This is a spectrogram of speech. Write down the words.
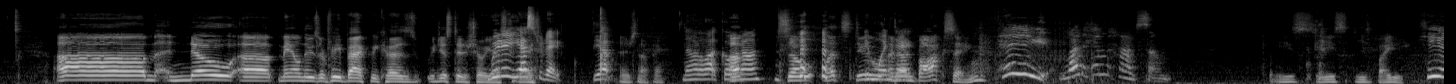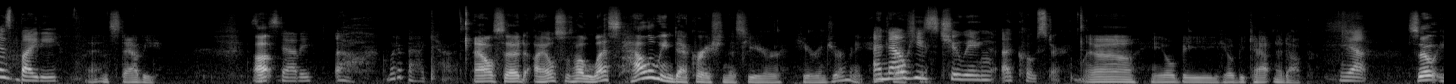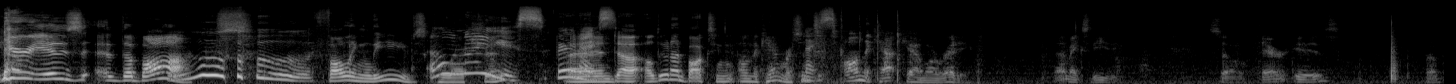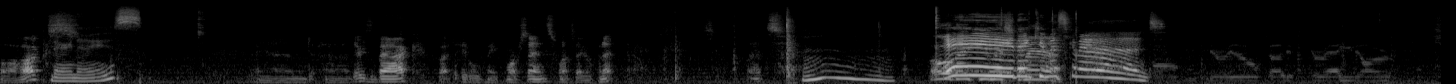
Um, no uh, mail, news, or feedback because we just did a show yesterday. We did yesterday. Yep. There's nothing. Not a lot going Uh, on. so let's do an day. unboxing. Hey, let him have some. He's he's he's bitey He is bitey. and stabby. Uh, stabby. Oh, what a bad cat. Al said, "I also saw less Halloween decoration this year here in Germany." And now he's chewing a coaster. Yeah, he'll be he'll be catting it up. Yeah. So here is the box. Ooh. Falling Leaves Oh, nice. Very nice. And uh, I'll do an unboxing on the camera since Nice. it's on the cat cam already. That makes it easy. So there is the box. Very nice. And uh, there's the back, but it'll make more sense once I open it. So let's. Mm. Oh, hey, thank you, Miss Command.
